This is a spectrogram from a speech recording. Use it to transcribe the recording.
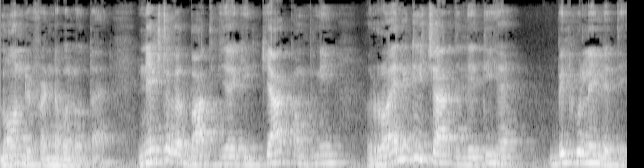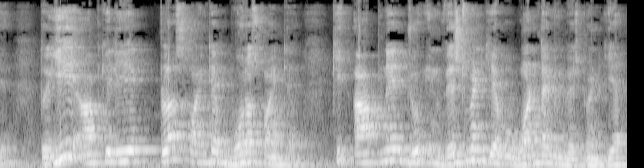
नॉन रिफंडेबल होता है। नेक्स्ट अगर बात की जाए कि क्या कंपनी रॉयल्टी चार्ज लेती है, बिल्कुल नहीं लेती है। तो ये आपके लिए एक प्लस पॉइंट है, बोनस पॉइंट है कि आपने जो इन्वेस्टमेंट किया, वो वन टाइम इन्वेस्टमेंट किया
